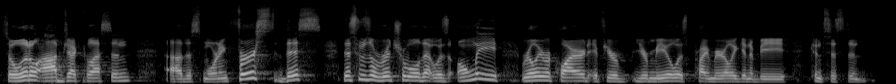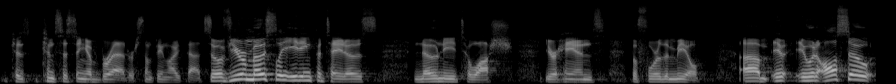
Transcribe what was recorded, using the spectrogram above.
So, a little object lesson uh, this morning. First, this, this was a ritual that was only really required if your, your meal is primarily going to be consistent, cons- consisting of bread or something like that. So, if you're mostly eating potatoes, no need to wash your hands before the meal. Um, it, it would also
